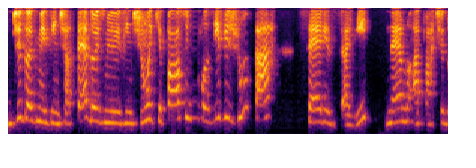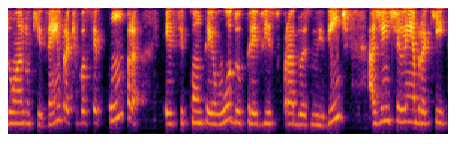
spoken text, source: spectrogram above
de 2020 até 2021 e que possam, inclusive, juntar séries ali né, a partir do ano que vem, para que você cumpra esse conteúdo previsto para 2020. A gente lembra que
